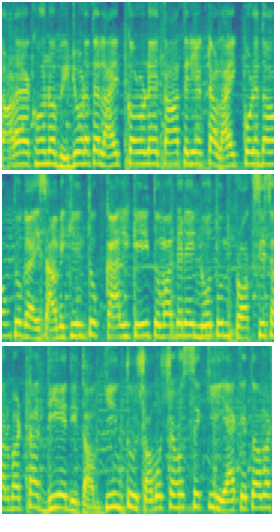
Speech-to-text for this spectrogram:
যারা এখনও ভিডিওটাতে লাইক করো তাড়াতাড়ি একটা লাইক করে দাও। তো গাইস আমি কিন্তু কালকেই তোমাদের এই নতুন প্রক্সি সার্ভারটা দিয়ে দিতাম। কিন্তু সমস্যা হচ্ছে কি, একে তো আমার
